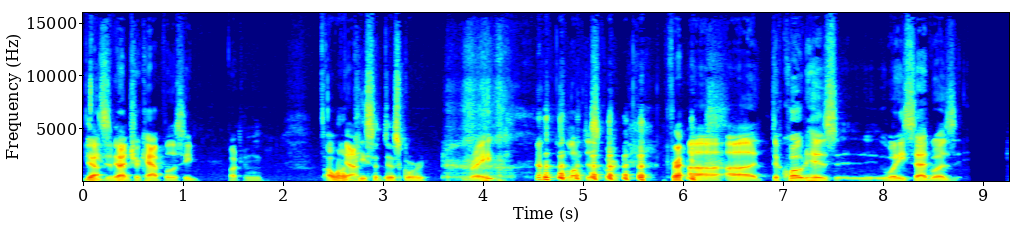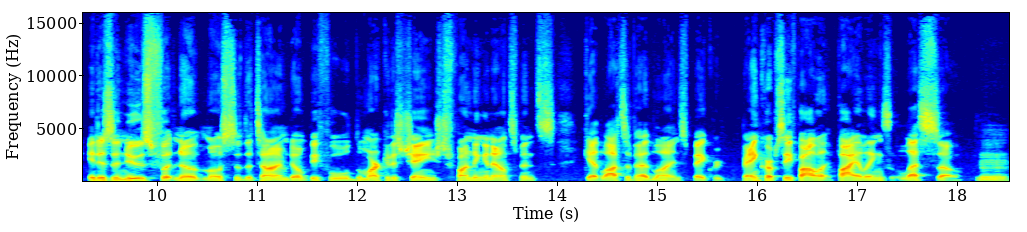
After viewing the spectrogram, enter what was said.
yeah. he's a yeah. venture capitalist. He fucking I want yeah. a piece of Discord. right. I love Discord. Right. uh, uh, to quote his, what he said was, "It is a news footnote most of the time. Don't be fooled. The market has changed. Funding announcements get lots of headlines. Bank- bankruptcy fil- filings less so. Mm.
